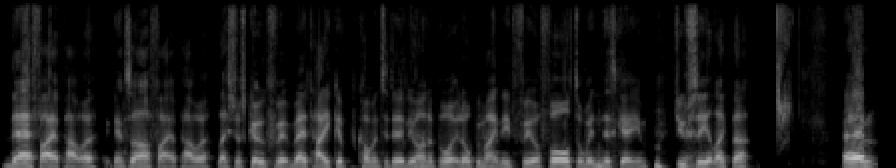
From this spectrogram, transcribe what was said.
their firepower against our firepower. Let's just go for it. Red Hiker commented early on and brought it up. We might need three or four to win this game. Do you see it like that? Um,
